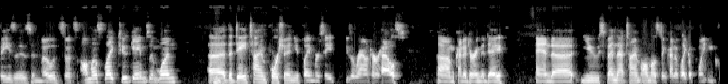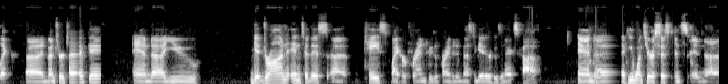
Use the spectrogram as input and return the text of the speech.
phases and modes, so it's almost like two games in one. Uh, The daytime portion, you play Mercedes around her house, um, kind of during the day, and uh, you spend that time almost in kind of like a point and click uh, adventure type game, and uh, you get drawn into this uh, case by her friend, who's a private investigator, who's an ex cop and uh, he wants your assistance in uh,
